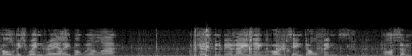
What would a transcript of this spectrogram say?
coldish wind really, but we'll uh, I'm sure it's going to be amazing. We've already seen dolphins. Awesome.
